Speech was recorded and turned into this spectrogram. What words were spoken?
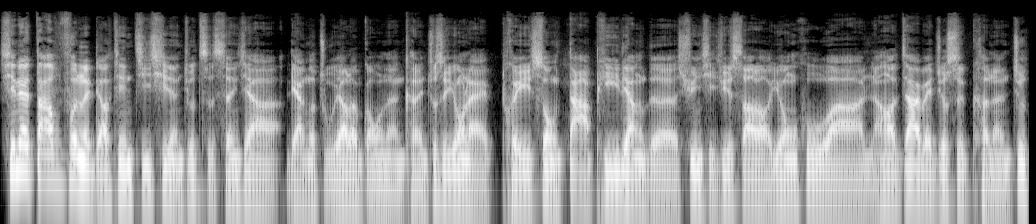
现在大部分的聊天机器人就只剩下两个主要的功能，可能就是用来推送大批量的讯息去骚扰用户啊，然后再来就是可能就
